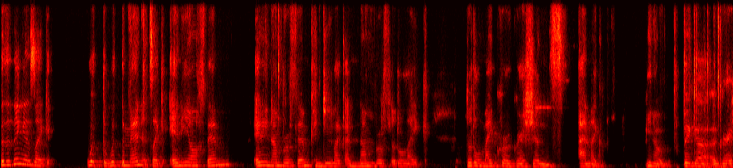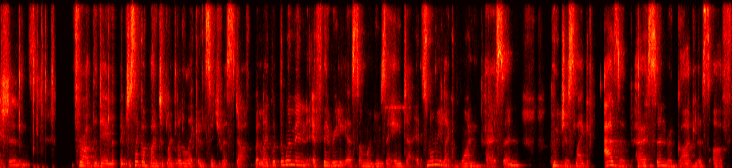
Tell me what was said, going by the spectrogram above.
but the thing is, like with the with the men, it's like any of them, any number of them can do like a number of little like little microaggressions and like you know bigger aggressions throughout the day, like just like a bunch of like little like insidious stuff. But like with the women, if there really is someone who's a hater, it's normally like one person who just like as a person, regardless of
